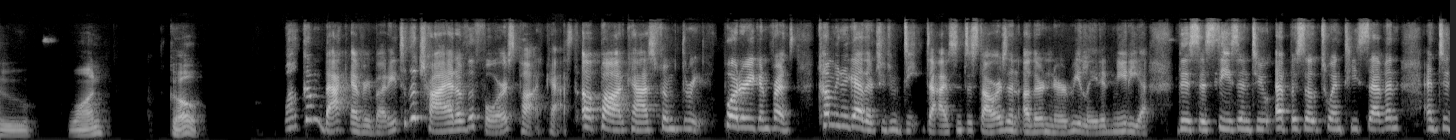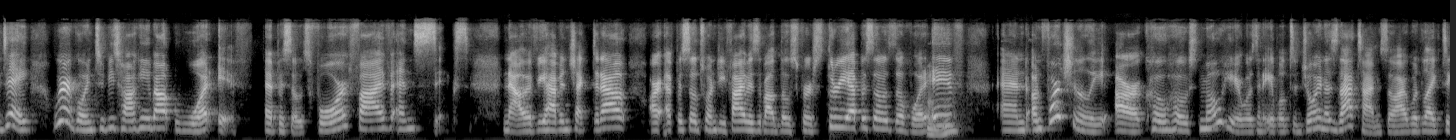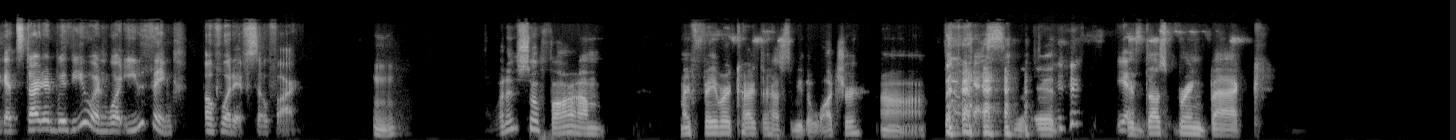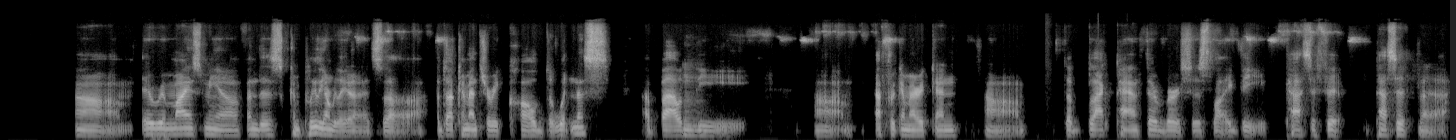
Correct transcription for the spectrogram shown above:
two, one, go. Welcome back, everybody, to the Triad of the Forest podcast, a podcast from three Puerto Rican friends coming together to do deep dives into Star Wars and other nerd related media. This is season two, episode 27, and today we're going to be talking about what if episodes four, five, and six. Now, if you haven't checked it out, our episode 25 is about those first three episodes of What mm-hmm. If. And unfortunately, our co host Mo here wasn't able to join us that time. So I would like to get started with you and what you think of What If so far. Mm-hmm. What if so far? Um, my favorite character has to be the Watcher. Uh, yes. It yes. it does bring back. Um, it reminds me of, and this is completely unrelated. It's a, a documentary called The Witness about mm-hmm. the um, African American, um, the Black Panther versus like the pacific, passive, uh,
